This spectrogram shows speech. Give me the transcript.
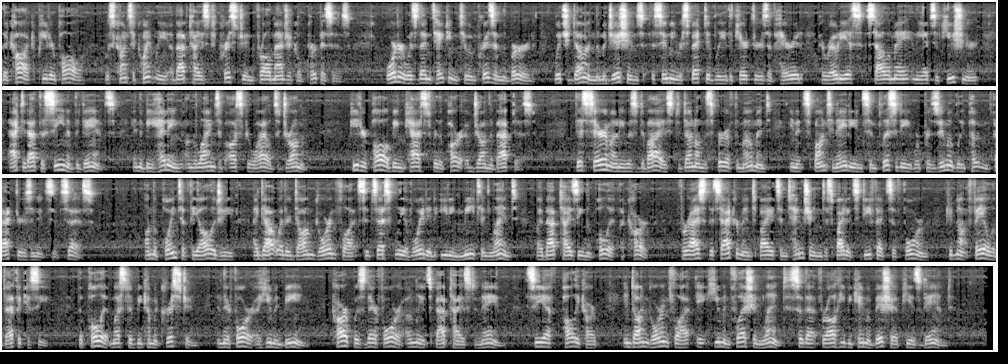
The cock, Peter Paul, was consequently a baptized Christian for all magical purposes. Order was then taken to imprison the bird, which done, the magicians, assuming respectively the characters of Herod, Herodias, Salome, and the executioner, acted out the scene of the dance, and the beheading on the lines of Oscar Wilde's drama, Peter Paul being cast for the part of John the Baptist. This ceremony was devised, done on the spur of the moment, and its spontaneity and simplicity were presumably potent factors in its success. On the point of theology, I doubt whether Dom Gorenflot successfully avoided eating meat in Lent by baptizing the pullet a carp. For as the sacrament by its intention, despite its defects of form, could not fail of efficacy, the pullet must have become a Christian, and therefore a human being. Carp was therefore only its baptized name. Cf. Polycarp, and Dom Gorenflot ate human flesh in Lent, so that for all he became a bishop he is damned.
